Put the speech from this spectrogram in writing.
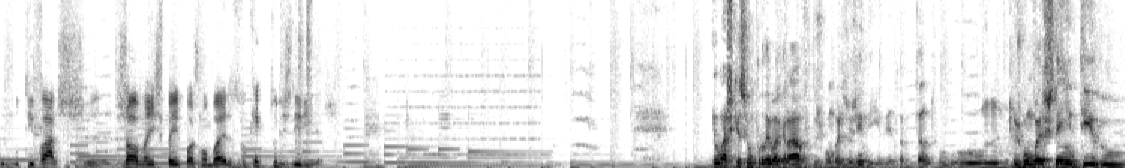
de motivares uh, jovens para ir para os bombeiros, o que é que tu lhes dirias? Eu acho que esse é um problema grave dos bombeiros hoje em dia, Vitor. Portanto, o, os bombeiros têm tido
